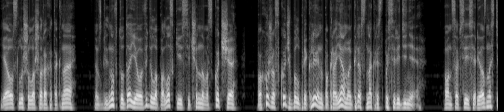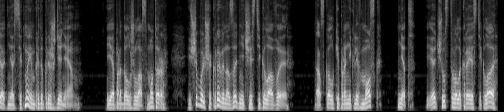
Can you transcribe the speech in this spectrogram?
Я услышала шорох от окна. Взглянув туда, я увидела полоски иссеченного скотча. Похоже, скотч был приклеен по краям и крест-накрест посередине. Он со всей серьезностью отнесся к моим предупреждениям. Я продолжила осмотр. Еще больше крови на задней части головы. Осколки проникли в мозг? Нет. Я чувствовала края стекла,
